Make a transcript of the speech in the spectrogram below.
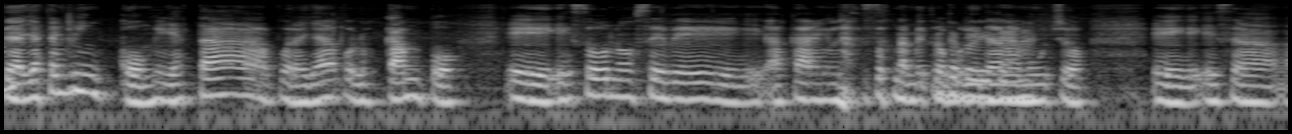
O sea, ella está en Rincón, ella está por allá, por los campos. Eh, eso no se ve acá en la zona metropolitana mucho. Eh, esa,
